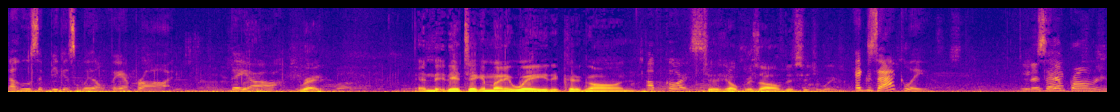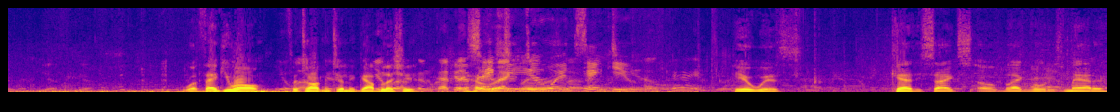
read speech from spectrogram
Now, who's the biggest welfare fraud? They are, Right. And they- they're taking money away that could have gone of course. to help resolve this situation. Exactly. That's the Exactly. problem. Yeah, yeah. Well, thank you all You're for talking to me. God You're bless you. God bless you. right. Thank you and thank you. Okay. Here with Kathy Sykes of Black Voters Matter,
